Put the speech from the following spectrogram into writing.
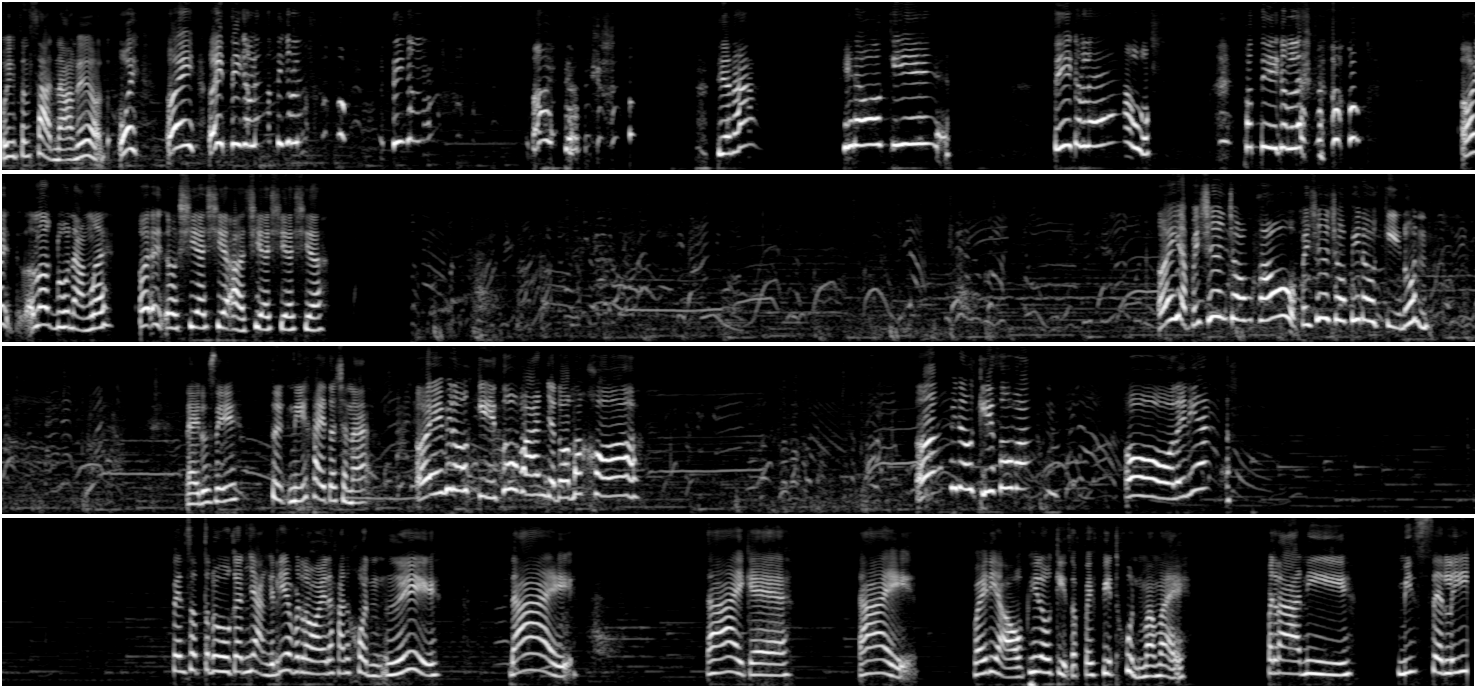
อุ้ยมันสาดน้ำด้วยเหรอโอ้ยเอ้ยเอ้ยตีกันแล้วตีกันแล้วตีกันแล้วเอ้ยเดี๋ยวตีกันแล้วเดี๋ยวนะ พี่โดกีตีกันแล้วเขาตีกันแล้วเอ้ยเลิกดูหนังเลยเอ้ยเอ้ยเออเชียร์เชียร์อะเชียร์เชียร์เชียร์เอ้ยอย่าไปชื่นชมเขาไปชื่นชมพี่โดกีนุ่น ไหนดูสิศึกนี้ใครจะชนะ เอ้ยพี่โดกีสู้มันอย่าโดนล็อกคอ เอ้ยพี่โดกีสู้มัน โอ้อะไรเนี่ย เป็นศัตรูกันอย่างเรียบร้อยนะคะทุกคน เอ้ย ได้ ได้แก ได้ ไว้เดี๋ยวพี่โลกิจะไปฟิตหุ่นมาใหม่ ปราณี มิสเซลี่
